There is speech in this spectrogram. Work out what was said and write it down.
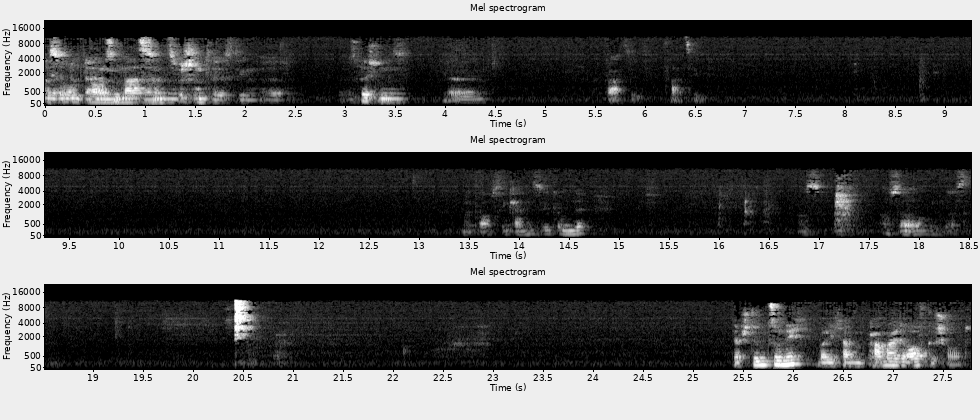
Also in draußen war es ein Zwischentesting. Äh, Zwischen äh, Fazit. Fazit. Man darf sie keine Sekunde aus, außer Augen lassen. Das stimmt so nicht, weil ich habe ein paar Mal drauf geschaut.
